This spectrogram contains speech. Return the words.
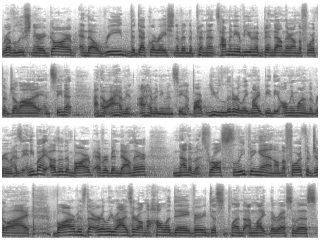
revolutionary garb, and they'll read the Declaration of Independence. How many of you have been down there on the 4th of July and seen it? I know I haven't. I haven't even seen it. Barb, you literally might be the only one in the room. Has anybody other than Barb ever been down there? None of us. We're all sleeping in on the 4th of July. Barb is the early riser on the holiday, very disciplined, unlike the rest of us.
